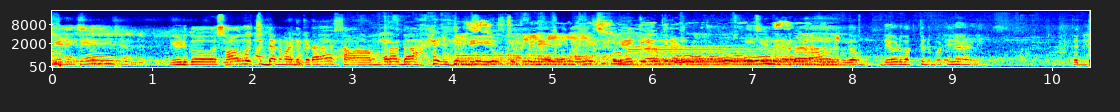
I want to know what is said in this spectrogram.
వీడైతే వీడికో సాంగ్ వచ్చింది అనమాట ఇక్కడ. వీడైతే ఏం దేవుడు భక్తుడు బొట్టు చూడండి. పెద్ద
